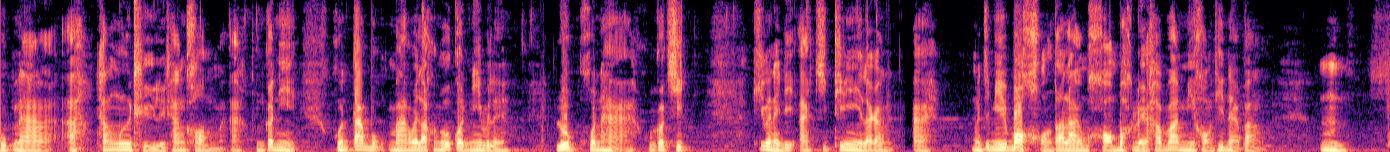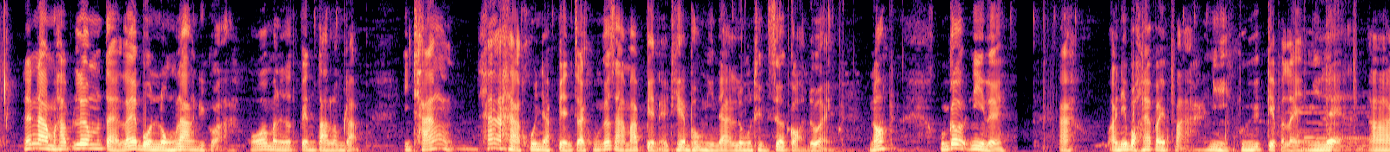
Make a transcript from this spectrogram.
บุ๊กนะอะทั้งมือถือหรือทั้งคอมอะคุณก็นี่คุณตั้งบุ๊กมาร์คเวลาคุณก็กดนี่ไปเลย รูปค้นหาคุณก็คลิกคลิกไปไหนดีอะคลิกที่นี่แล้วกันอะมันจะมีบอกของตารางของบอกเลยครับว่ามีของที่ไหนบ้าง อืม แนะนำครับเริ่มตั้งแต่ไล่บนลงล่างดีกว่า เพราะว่ามันจะเป็นตามลำดับ อีกทั้งถ้าหากคุณอยากเปลี่ยนใจคุณก็สามารถเปลี่ยนไอเทมพวกนี้ได้รวมถึงเสื้อกราะด้วยเนาะคุณก็นี่เลยอะอันนี้บอกให้ไปป่านี่คุณก็เก็บอะไรมีแร่อ่า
